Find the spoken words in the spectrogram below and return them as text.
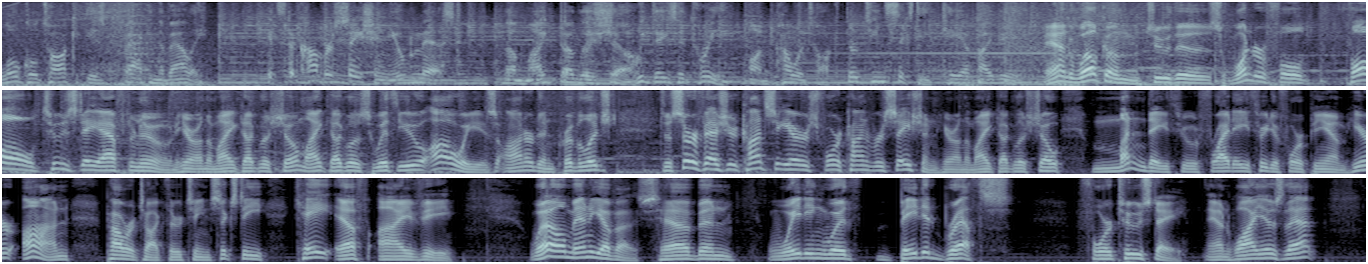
Local talk is back in the valley. It's the conversation you've missed. The Mike Douglass Show. Weekdays at 3 on Power Talk 1360 KFIV. And welcome to this wonderful fall Tuesday afternoon here on the Mike Douglass Show. Mike Douglass with you, always honored and privileged to serve as your concierge for conversation here on the Mike Douglass Show, Monday through Friday, 3 to 4 p.m., here on Power Talk 1360 KFIV. Well, many of us have been waiting with bated breaths for Tuesday. And why is that?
